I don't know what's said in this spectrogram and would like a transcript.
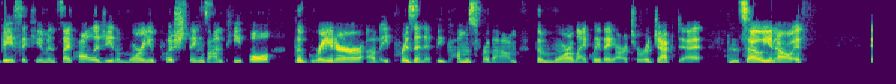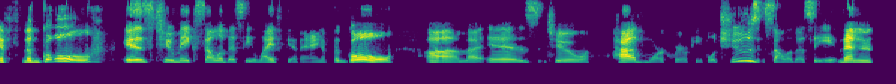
basic human psychology, the more you push things on people, the greater of a prison it becomes for them, the more likely they are to reject it. And so, you know, if if the goal is to make celibacy life-giving, if the goal um, is to have more queer people choose celibacy, then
